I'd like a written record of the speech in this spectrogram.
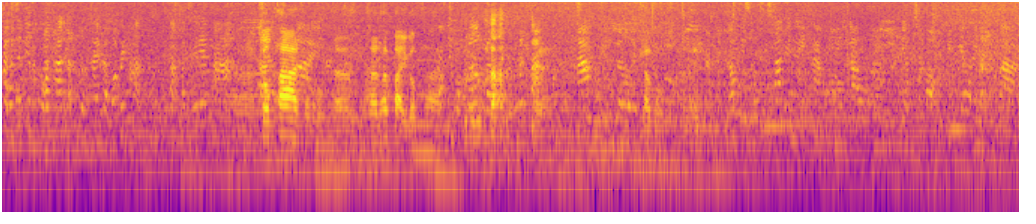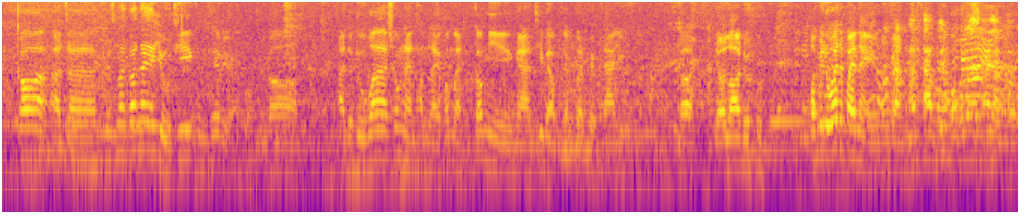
แต่ว่าจะเตรียมตัวทันแบบเผื่อใครแบบว่าไปถ่ายต่างประเทศนะอ่าก็พลาดครับผมถ้าถ้าถ้าไปก็พลาดถือว่าเลิกแล้วมันแบบห้ามมีเลยครับผม เราพิสูจน์ชาติยังไงคะปีนี้เรามีเตรียมฉลองไปเที่ยวอะไรกันหรือเปล่าก็อาจจะคริสต์มาสก็น่าจะอยู่ที่กรุงเทพอยู่ครับผมแล้วก็อาจจะดูว่าช่วงนั้นทำอะไรเพราะเหมือนก็มีงานที่แบบยังเปิดเผยไม่ได้อยู่ ก็เดี๋ยวรอดู เพราะไม่รู้ว่าจะไปไหนเหมือนกันตามตามเรื่องบอกไว้เลยไม่อยากเลย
